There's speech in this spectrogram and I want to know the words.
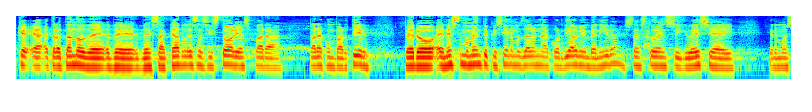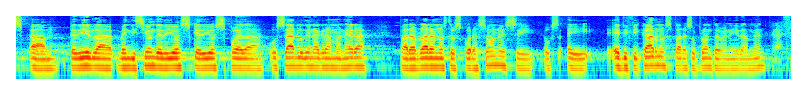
que, eh, tratando de, de, de sacarle esas historias para, para compartir. Pero en este momento quisiéramos darle una cordial bienvenida. Estás tú en su iglesia y queremos um, pedir la bendición de Dios, que Dios pueda usarlo de una gran manera para hablar a nuestros corazones y, y edificarnos para su pronta venida. Amén. Gracias,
